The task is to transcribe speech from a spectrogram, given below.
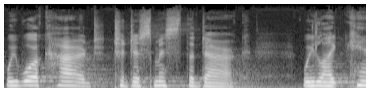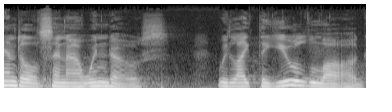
we work hard to dismiss the dark. We light candles in our windows. We light the Yule log.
